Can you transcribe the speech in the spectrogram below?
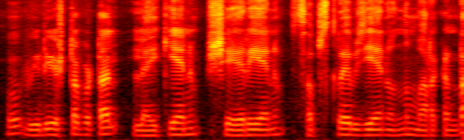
അപ്പോൾ വീഡിയോ ഇഷ്ടപ്പെട്ടാൽ ലൈക്ക് ചെയ്യാനും ഷെയർ ചെയ്യാനും സബ്സ്ക്രൈബ് ചെയ്യാനും ഒന്നും മറക്കണ്ട.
